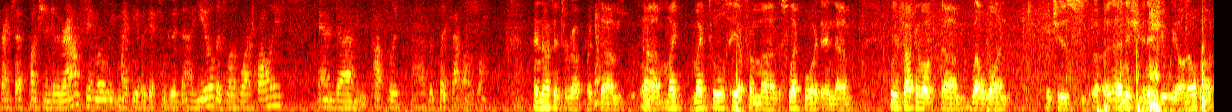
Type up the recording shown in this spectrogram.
Frank said, punching into the ground, seeing where we might be able to get some good, uh, yield as well as water quality, and, um, possibly, uh, replace that well as well. And not to interrupt, but Yep. um, uh, Mike, Mike Tools here from uh, the select board, and um, we were talking about um, well one, which is a- an issue, an issue we all know about.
